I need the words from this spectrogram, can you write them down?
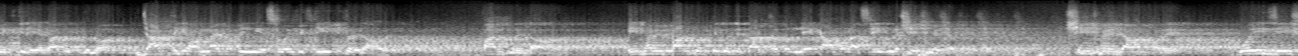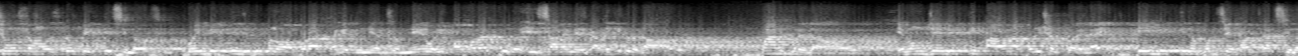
ব্যক্তির এবাদতগুলো যার থেকে অন্যায়ভাবে নিয়েছে, ওই ব্যক্তিকে কি করে দেওয়া হবে? পার করে দেওয়া হবে। এইভাবে পার করতে করতে তার যত নেক আমল আছে, এগুলো শেষ হয়ে যাবে। শেষ হয়ে যাওয়ার পরে ওই যে সমস্ত মজলুম ব্যক্তি ছিল, ওই ব্যক্তি যদি কোনো অপরাধ থাকে দুনিয়ার জন্য, ওই অপরাধগুলো এই জালেমের কাছে কি করে দেওয়া হবে? পার করে দেওয়া হবে। এবং যে ব্যক্তি পাওনা পরিশোধ করে নাই, এই ব্যক্তির উপর যে হকদার ছিল,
